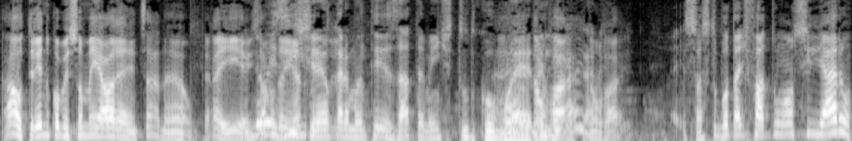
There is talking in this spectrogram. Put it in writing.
Ah, o treino começou meia hora antes. Ah, não, peraí, a gente não existe, né? O cara manter exatamente tudo como é, era. Não ali, vai, né, não vai. É só se tu botar de fato um auxiliar, um,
